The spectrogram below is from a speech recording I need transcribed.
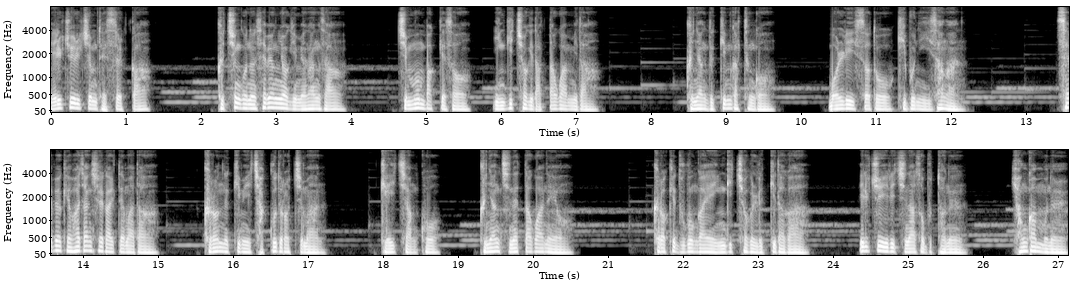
일주일쯤 됐을까? 그 친구는 새벽녘이면 항상 집 문 밖에서 인기척이 났다고 합니다. 그냥 느낌 같은 거, 멀리 있어도 기분이 이상한. 새벽에 화장실 갈 때마다 그런 느낌이 자꾸 들었지만 개의치 않고 그냥 지냈다고 하네요. 그렇게 누군가의 인기척을 느끼다가 일주일이 지나서부터는 현관문을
